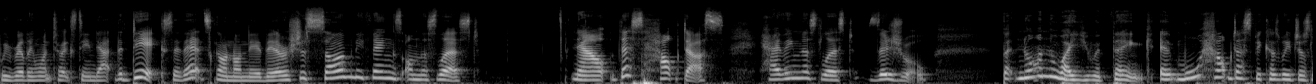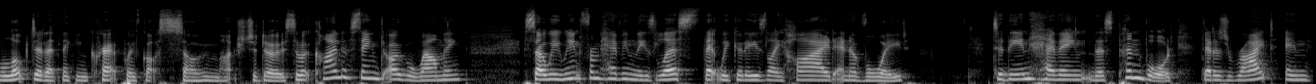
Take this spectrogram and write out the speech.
We really want to extend out the deck. So, that's gone on there. There's just so many things on this list. Now, this helped us having this list visual, but not in the way you would think. It more helped us because we just looked at it thinking, crap, we've got so much to do. So it kind of seemed overwhelming. So we went from having these lists that we could easily hide and avoid to then having this pin board that is right in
